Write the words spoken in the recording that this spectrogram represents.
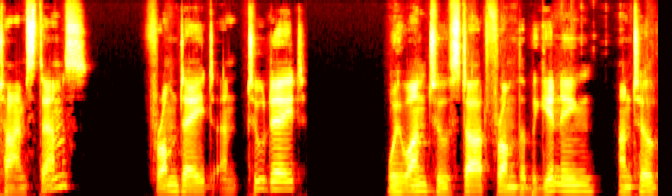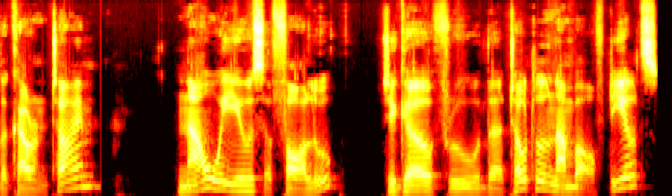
timestamps from date and to date. We want to start from the beginning until the current time. Now we use a for loop to go through the total number of deals.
